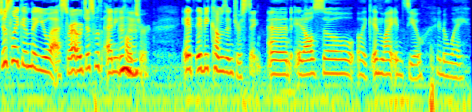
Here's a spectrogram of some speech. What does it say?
just like in the U.S., right, or just with any Mhm. culture, it it becomes interesting, and it also like enlightens you in a way.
